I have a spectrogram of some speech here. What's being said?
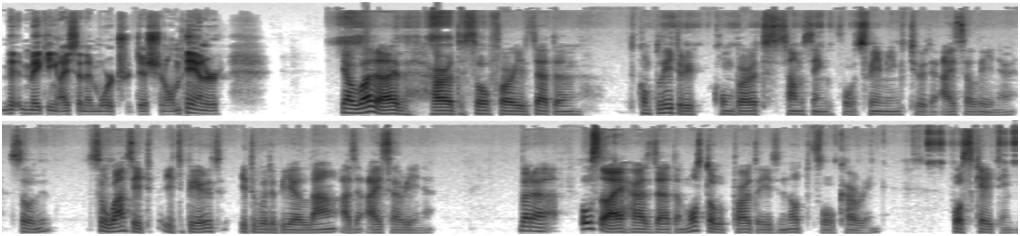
making ice in a more traditional manner? Yeah, what I've heard so far is that um, completely convert something for swimming to the ice arena. So So once it it's built, it would be a run as ice arena. But uh, also, I heard that most of the part is not for curling, for skating.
